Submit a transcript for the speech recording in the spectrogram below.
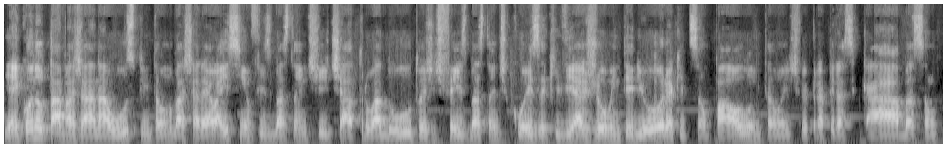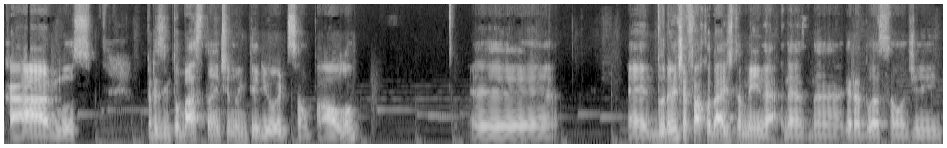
e aí quando eu estava já na USP, então no bacharel, aí sim eu fiz bastante teatro adulto, a gente fez bastante coisa que viajou o interior aqui de São Paulo, então a gente foi para Piracicaba, São Carlos, apresentou bastante no interior de São Paulo. É, é, durante a faculdade também, na, na, na graduação de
